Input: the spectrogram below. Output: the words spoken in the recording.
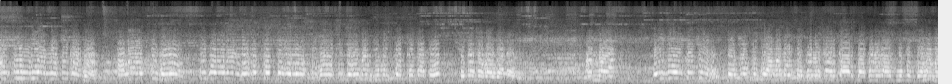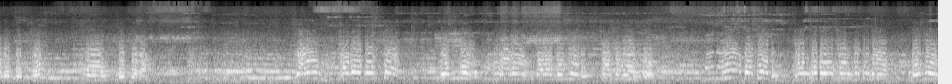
এই ট্রেন দিয়ে আমরা কি করব? আমার একটি ঘরে কি পরিমাণ বসত করতে গেলে একটি ঘরে কি পরিমাণ জিনিসপত্র থাকে, সেটা সবাই জানেন আমরা এই যে কঠিন পেছন থেকে আমাদেরকে কোনো সরকার বা কোনো রাজনৈতিক দল আমাদের দেখছে, সে দেখবে না। কারণ সবাই দেশকে কীভাবে তারা দেশের শাসনে আসবে? দেশের বা দেশের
